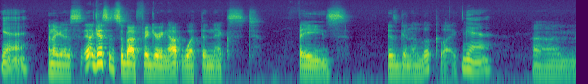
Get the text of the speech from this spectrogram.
Yeah. and I guess I guess it's about figuring out what the next phase is gonna look like. Yeah. um,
